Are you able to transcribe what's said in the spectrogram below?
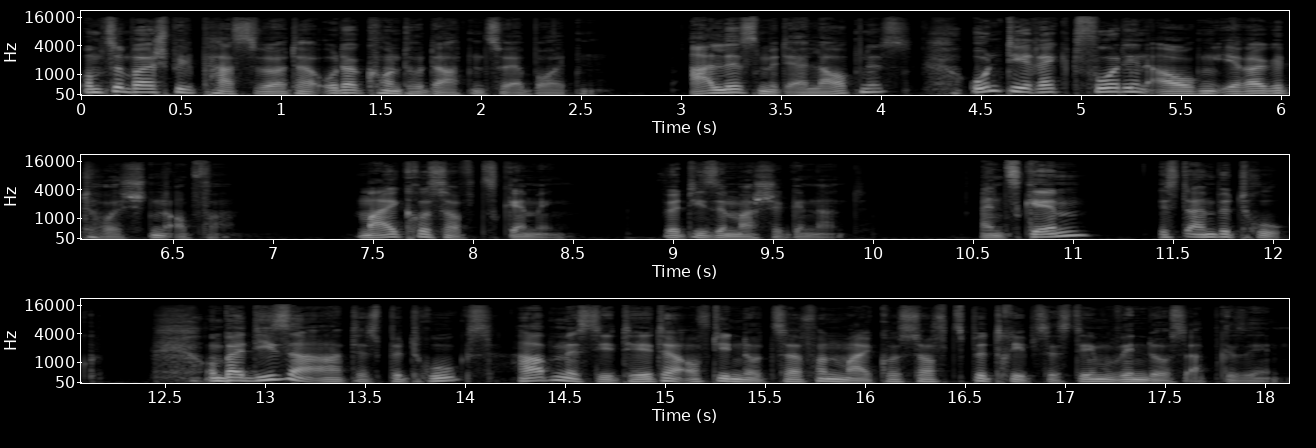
um zum Beispiel Passwörter oder Kontodaten zu erbeuten. Alles mit Erlaubnis und direkt vor den Augen ihrer getäuschten Opfer. Microsoft Scamming wird diese Masche genannt. Ein Scam ist ein Betrug. Und bei dieser Art des Betrugs haben es die Täter auf die Nutzer von Microsofts Betriebssystem Windows abgesehen.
